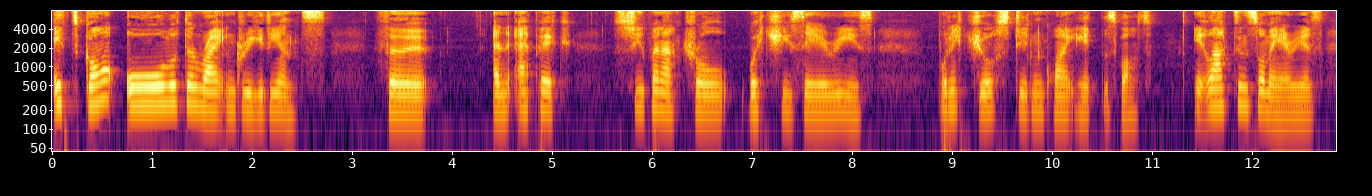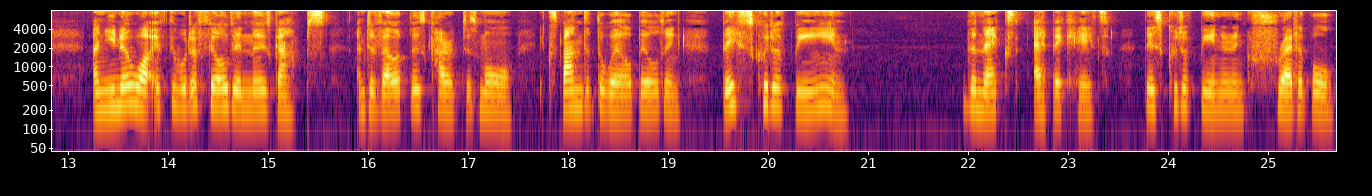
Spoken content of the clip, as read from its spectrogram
It's got all of the right ingredients for an epic supernatural witchy series, but it just didn't quite hit the spot. It lacked in some areas, and you know what? If they would have filled in those gaps and developed those characters more, expanded the world building, this could have been the next epic hit. This could have been an incredible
